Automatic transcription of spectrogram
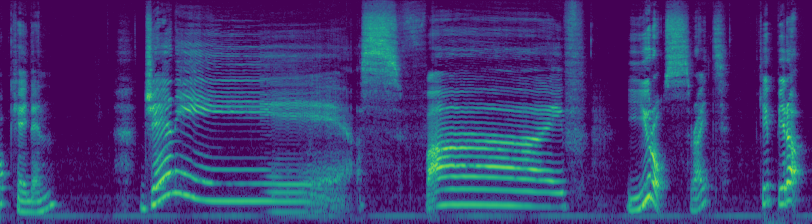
Okay then. Jenny, five euros, right? Keep it up.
